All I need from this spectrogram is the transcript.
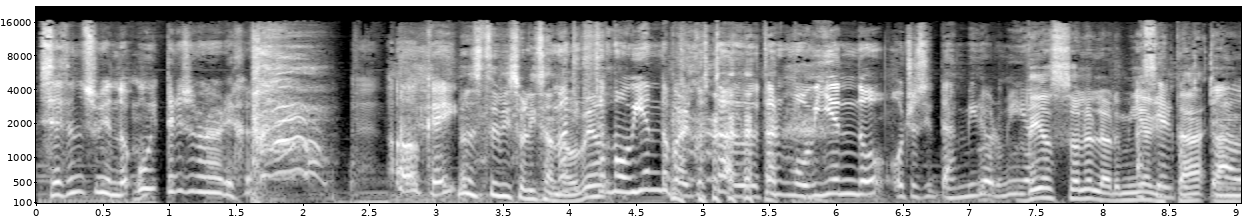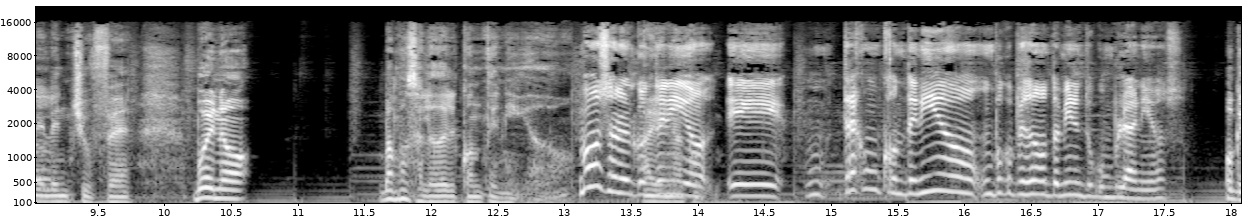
Se están subiendo. Uy, tenés una oreja. ok. No la estoy visualizando. Mati, te Veo, estás moviendo para el costado. Están moviendo 800.000 hormigas. veo solo la hormiga que el está costado. en el enchufe. Bueno, vamos a lo del contenido. Vamos a hablar del una contenido. co- Eh, trajo un contenido un poco pesado también en tu cumpleaños. Ok,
